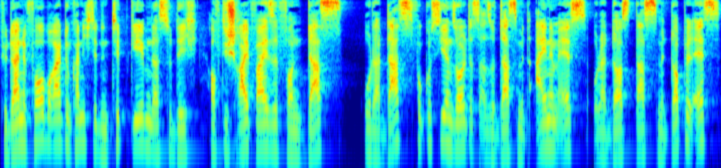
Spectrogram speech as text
Für deine Vorbereitung kann ich dir den Tipp geben, dass du dich auf die Schreibweise von das oder das fokussieren solltest, also das mit einem S oder das, das mit Doppel-S.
